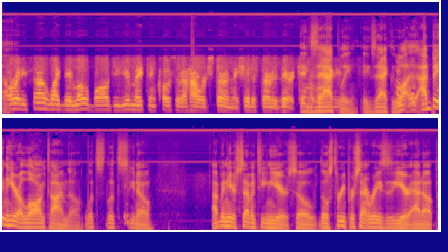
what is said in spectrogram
already sounds like they lowballed you. You're making closer to Howard Stern. They should have started there. King of Rock exactly exactly well I've been here a long time though let's let's you know I've been here 17 years so those 3% raises a year add up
